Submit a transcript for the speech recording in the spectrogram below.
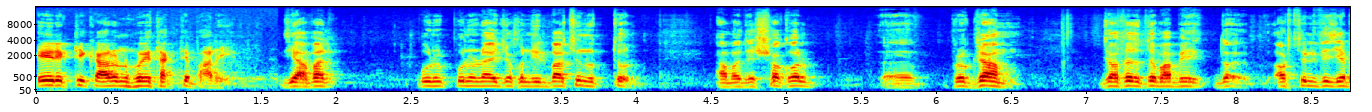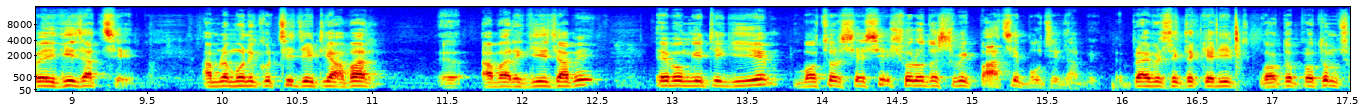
এর একটি কারণ হয়ে থাকতে পারে যে আবার পুন- পুনরায় যখন নির্বাচন উত্তর, আমাদের সকল প্রোগ্রাম যথাযথভাবে অর্থনীতি যেভাবে এগিয়ে যাচ্ছে, আমরা মনে করছি যে এটি আবার আবার এগিয়ে যাবে। এবং এটি গিয়ে বছর শেষে ষোলো দশমিক পাঁচে পৌঁছে যাবে। প্রাইভেট সেক্টর ক্রেডিট গত প্রথম ছ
